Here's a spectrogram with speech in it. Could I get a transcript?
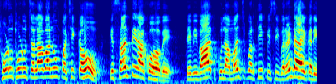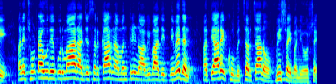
થોડું થોડું ચલાવવાનું પછી કહું કે શાંતિ રાખો હવે. તેવી વાત ખુલ્લા મંચ પરથી પીસી વરંડાએ કરી અને છોટાઉદેપુરમાં રાજ્ય સરકારના મંત્રીનું આ વિવાદિત નિવેદન અત્યારે ખૂબ ચર્ચાનો વિષય બન્યો છે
